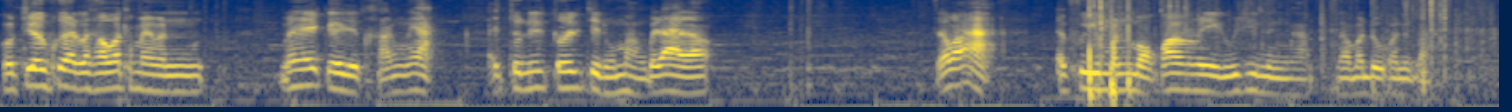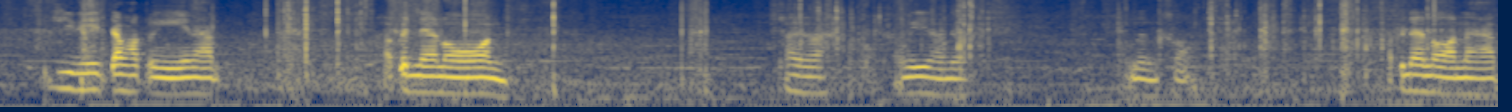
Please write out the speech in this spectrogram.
ผมเชื่อเพื่อนแล้วครับว่าทำไมมันไม่ให้เกินเจ็ดครั้งเนี่ยไอ้ตัวนี้ตัวที่เจ็ดผมหังไปได้แล้ว แต่ว่า ไอฟิล์มมันบอกว่ามันมีอีกวิธีหนึ่งครับ เรามาดูกันดีกว่าวิธีนี้จะพับอย่างนี้นะครับพับเป็นแนวนอน ใช่ปะทางนี้ทางเดียวหนึ่งสองพับเป็นแนวนอนนะครับ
